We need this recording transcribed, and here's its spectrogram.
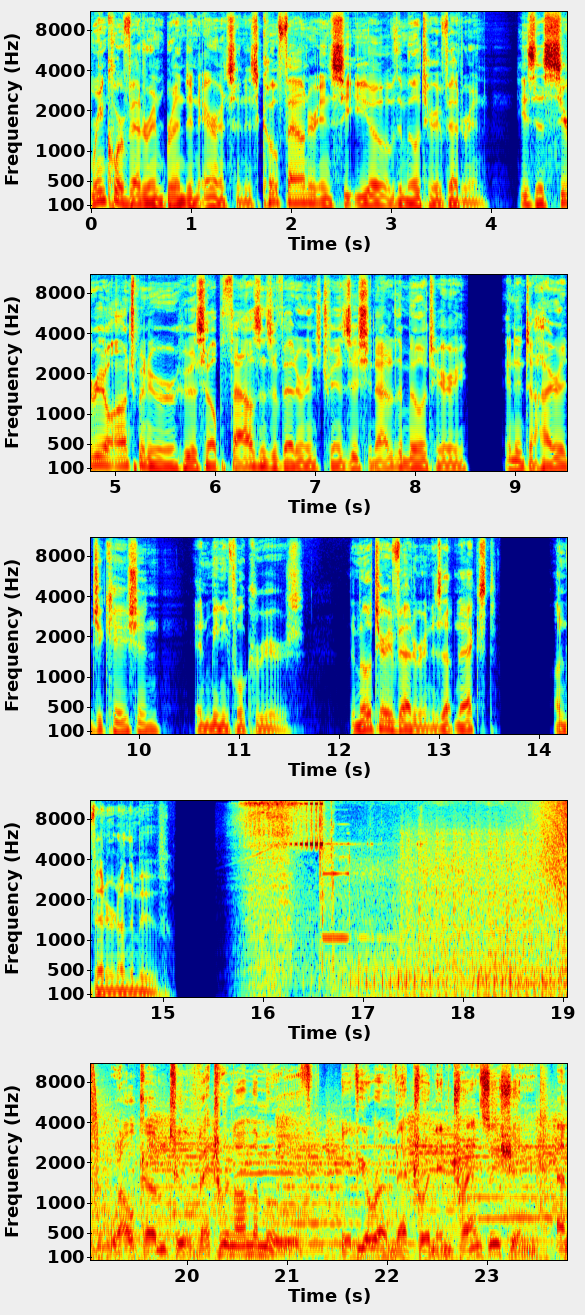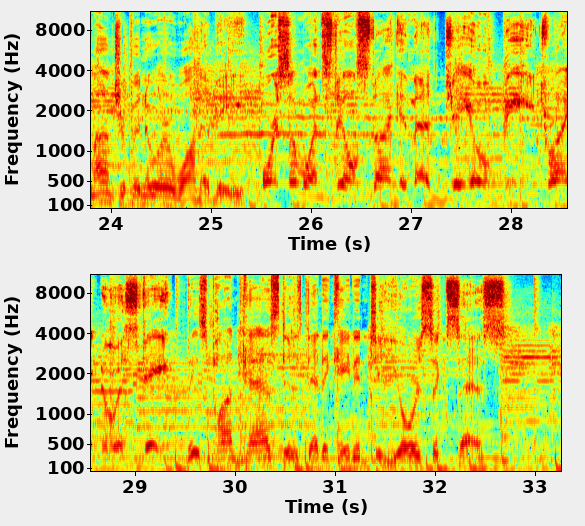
Marine Corps veteran Brendan Aronson is co founder and CEO of the Military Veteran. He's a serial entrepreneur who has helped thousands of veterans transition out of the military and into higher education and meaningful careers. The Military Veteran is up next on Veteran on the Move. Welcome to Veteran on the Move if you're a veteran in transition, an entrepreneur wannabe, or someone still stuck in that JOB trying to escape, this podcast is dedicated to your success.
